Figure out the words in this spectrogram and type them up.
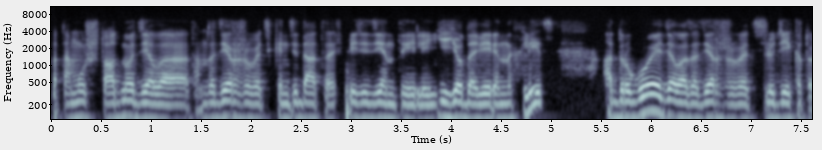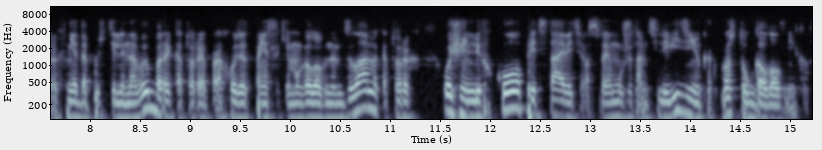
Потому что одно дело там, задерживать кандидата в президенты или ее доверенных лиц, а другое дело задерживать людей, которых не допустили на выборы, которые проходят по нескольким уголовным делам, и которых очень легко представить по своему же там телевидению как просто уголовников.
